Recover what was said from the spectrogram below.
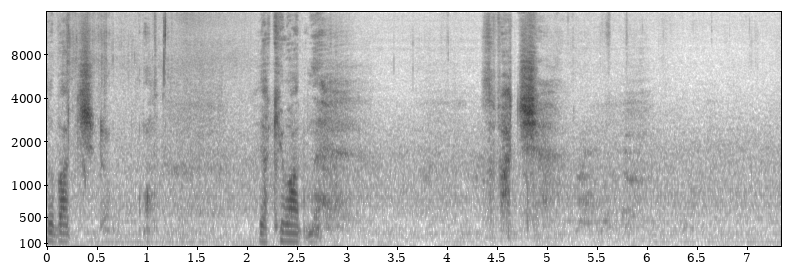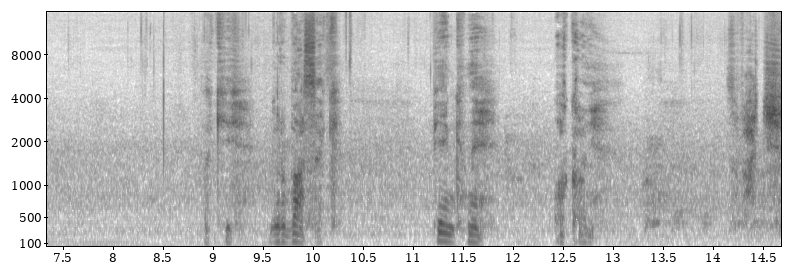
Zobaczcie, jaki ładny. Zobaczcie. Taki grubasek. Piękny okoń. Zobaczcie.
